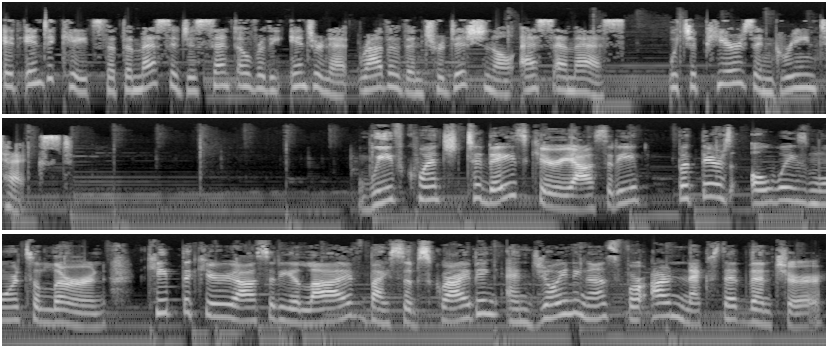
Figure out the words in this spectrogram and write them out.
It indicates that the message is sent over the internet rather than traditional SMS, which appears in green text. We've quenched today's curiosity, but there's always more to learn. Keep the curiosity alive by subscribing and joining us for our next adventure.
